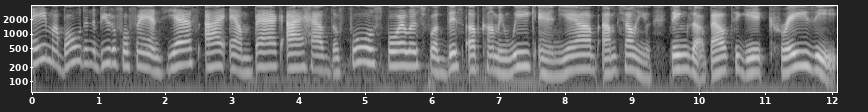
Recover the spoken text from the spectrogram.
Hey, my bold and the beautiful fans. Yes, I am back. I have the full spoilers for this upcoming week. And yeah, I'm telling you, things are about to get crazy.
